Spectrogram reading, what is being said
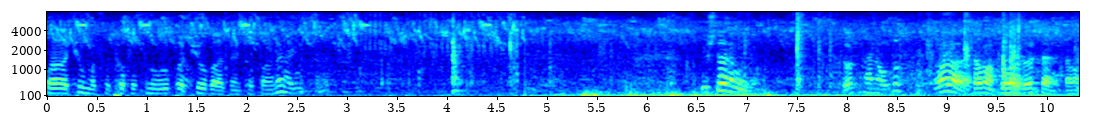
kapağı açılmasın. Kafasını vurup açıyor bazen kapağını. Üç tane mi oldu? Dört tane oldu. Aa tamam doğru dört tane tamam.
